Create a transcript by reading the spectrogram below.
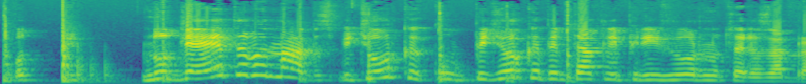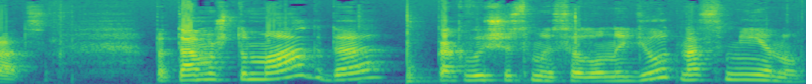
вот но для этого надо с пятеркой, пятеркой пентаклей перевернутой разобраться. Потому что маг, да, как высший смысл, он идет на смену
